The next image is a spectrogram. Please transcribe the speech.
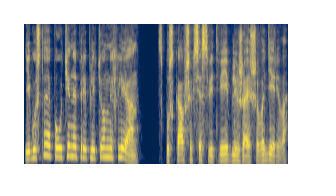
и густая паутина переплетенных лиан, спускавшихся с ветвей ближайшего дерева.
